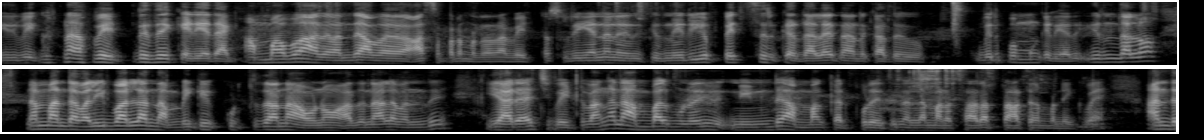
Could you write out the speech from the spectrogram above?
இது வரைக்கும் நான் வெட்டதே கிடையாது. அம்மாவும் அதை வந்து அவ ஆசைப்பட மாட்டேன் நான் வெட்ட சொல்லி ஏன்னா எனக்கு நிறைய பெட்ஸ் இருக்கிறதால எனக்கு அது விருப்பமும் கிடையாது. இருந்தாலும் நம்ம அந்த வழிபாடுல அந்த நம்பிக்கை கொடுத்து தானே ஆகணும். அதனால வந்து யாரையாச்சும் வெட்டுவாங்க. நான் அம்பாள் முன்னாடி நின்று அம்மா கற்பூரத்தை நல்ல மனசார பிரார்த்தனை பண்ணிக்குவேன். அந்த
